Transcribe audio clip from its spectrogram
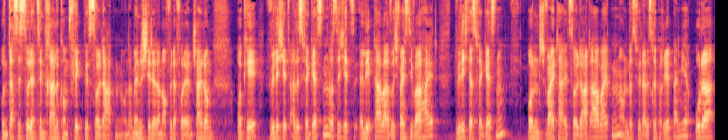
Und das ist so der zentrale Konflikt des Soldaten. Und am Ende steht er dann auch wieder vor der Entscheidung, okay, will ich jetzt alles vergessen, was ich jetzt erlebt habe? Also ich weiß die Wahrheit. Will ich das vergessen und weiter als Soldat arbeiten und das wird alles repariert bei mir? Oder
